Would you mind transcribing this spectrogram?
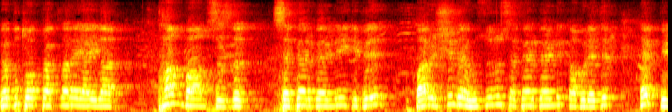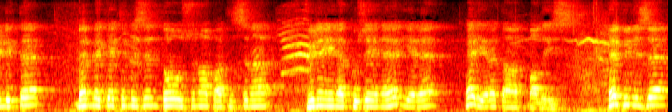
ve bu topraklara yayılan tam bağımsızlık seferberliği gibi barışı ve huzuru seferberlik kabul edip hep birlikte memleketimizin doğusuna, batısına, güneyine, kuzeyine her yere her yere dağıtmalıyız. Hepinize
